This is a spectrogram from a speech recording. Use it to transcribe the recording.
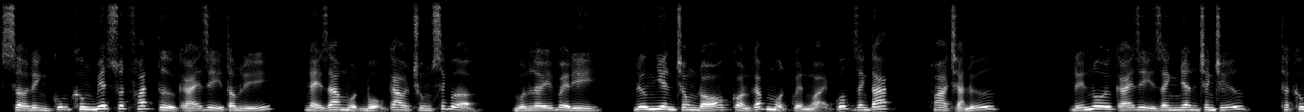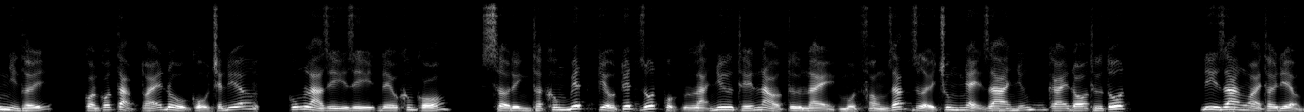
Sở đình cũng không biết xuất phát từ cái gì tâm lý, nhảy ra một bộ cao trung sách vở, muốn lấy về đi, đương nhiên trong đó còn gấp một quyển ngoại quốc danh tác, hoa trả nữ. Đến nỗi cái gì danh nhân tranh chữ, thật không nhìn thấy, còn có tạp thoái đồ cổ chén đĩa, cũng là gì gì đều không có. Sở đình thật không biết kiểu tuyết rốt cuộc là như thế nào từ này một phòng rác rưởi chung nhảy ra những cái đó thứ tốt. Đi ra ngoài thời điểm,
